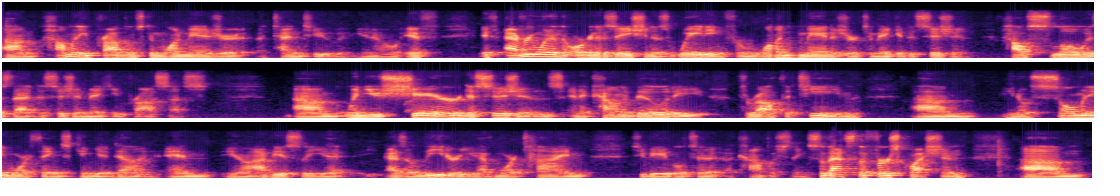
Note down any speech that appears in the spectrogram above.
um, how many problems can one manager attend to you know if if everyone in the organization is waiting for one manager to make a decision how slow is that decision making process um, when you share decisions and accountability throughout the team, um, you know, so many more things can get done. And, you know, obviously, you, as a leader, you have more time to be able to accomplish things. So that's the first question. Um,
